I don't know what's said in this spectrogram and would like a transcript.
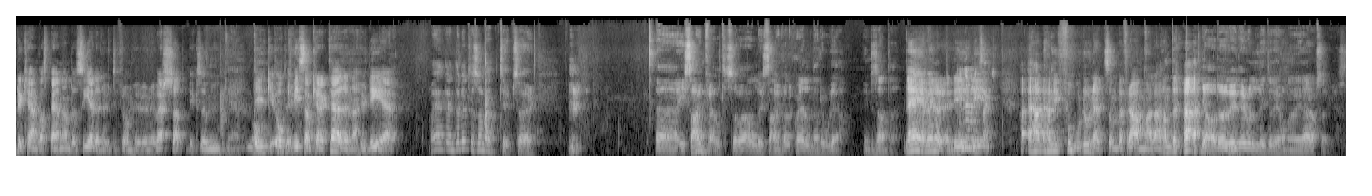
det kan vara spännande att se den utifrån hur universat byggs upp. Mm. Och, Det- och det- vissa av karaktärerna, hur det... Men är det inte lite som att typ så här... eh, I Seinfeld så var aldrig Seinfeld själv den roliga, intressanta. Nej, jag menar det. det, det exakt. han, han är ju fordonet som bär fram alla andra. Ja, då, det, det är väl lite det hon det här också. Guess.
